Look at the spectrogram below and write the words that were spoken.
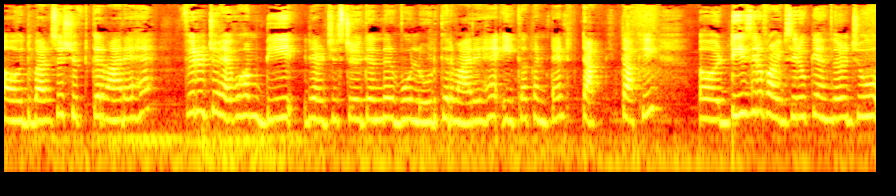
दोबारा से शिफ्ट करवा रहे हैं। फिर जो है, वो हम डी रजिस्टर के अंदर वो लोड करवा रहे हैं ए का कंटेंट ताकि डी ज़ीरो फाइव ज़ीरो के अंदर जो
